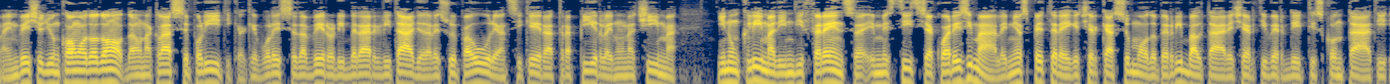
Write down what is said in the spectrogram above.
Ma invece di un comodo no da una classe politica che volesse davvero liberare l'Italia dalle sue paure anziché rattrappirla in una cima in un clima di indifferenza e mestizia quaresimale, mi aspetterei che cercasse un modo per ribaltare certi verdetti scontati.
